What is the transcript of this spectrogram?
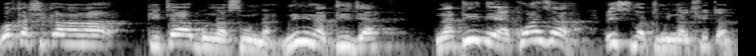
wakashikana na kitabu na suna nini natija? Natija ya kwanza ismatu minal fitan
